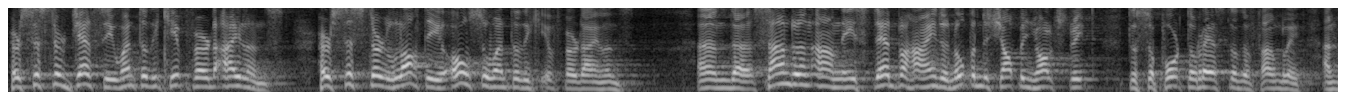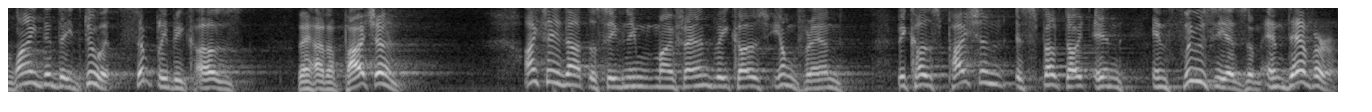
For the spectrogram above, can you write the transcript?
Her sister Jessie went to the Cape Verde Islands. Her sister Lottie also went to the Cape Verde Islands. And uh, Sandra and Annie stayed behind and opened a shop in York Street to support the rest of the family. And why did they do it? Simply because they had a passion. I say that this evening, my friend, because, young friend, Because passion is spelt out in enthusiasm, endeavor.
